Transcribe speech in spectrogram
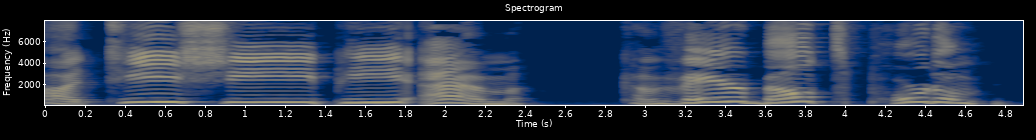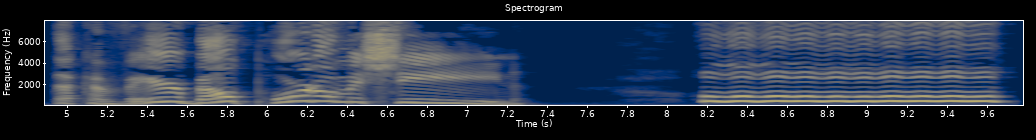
A TCPM. Conveyor belt portal, the conveyor belt portal machine. Oh!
